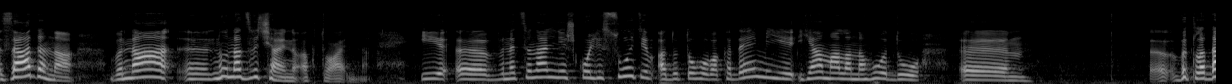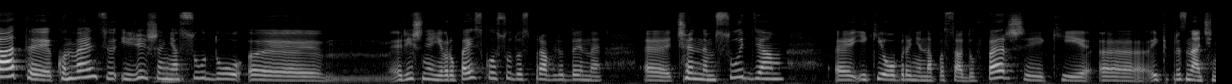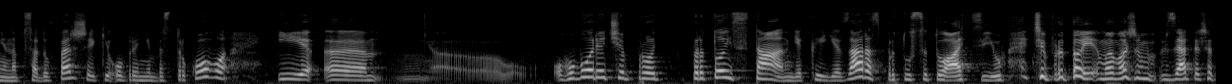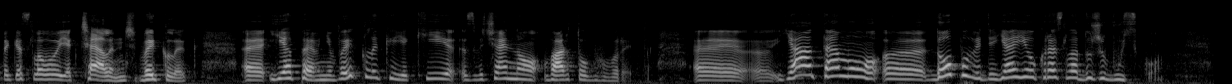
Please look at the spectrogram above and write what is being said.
задана, вона е, ну, надзвичайно актуальна. І в Національній школі суддів, а до того в академії, я мала нагоду викладати конвенцію і рішення суду, рішення Європейського суду з прав людини чинним суддям, які обрані на посаду вперше, які, е, які призначені на посаду вперше, які обрані безстроково. І е, говорячи про, про той стан, який є зараз, про ту ситуацію, чи про той, ми можемо взяти ще таке слово як челендж, виклик. Е, є певні виклики, які, звичайно, варто обговорити. Е, е, я тему е, доповіді я її окреслила дуже вузько.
